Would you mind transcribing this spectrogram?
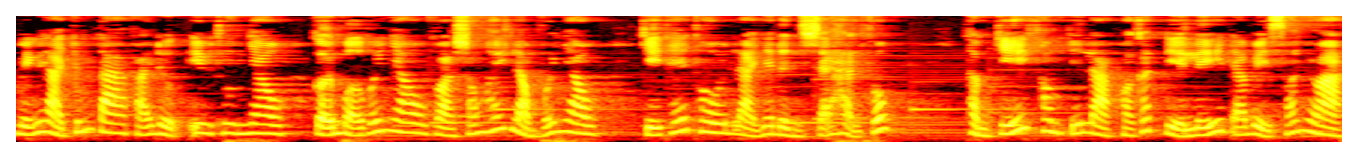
miễn là chúng ta phải được yêu thương nhau, cởi mở với nhau và sống hết lòng với nhau, chỉ thế thôi là gia đình sẽ hạnh phúc. Thậm chí không chỉ là khoảng cách địa lý đã bị xóa nhòa,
